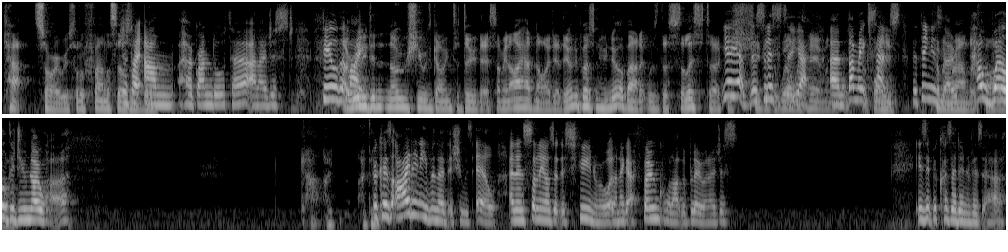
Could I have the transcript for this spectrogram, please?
Kat, sorry, we've sort of found ourselves. Just like I'm her granddaughter, and I just feel that I like really didn't know she was going to do this. I mean, I had no idea. The only person who knew about it was the solicitor. yeah, yeah, the solicitor, with yeah, um, that makes sense. The thing is though, how well did you know her? Kat, I, I didn't. Because I didn't even know that she was ill, and then suddenly I was at this funeral, and then I get a phone call out the blue, and I just. Is it because I didn't visit her?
